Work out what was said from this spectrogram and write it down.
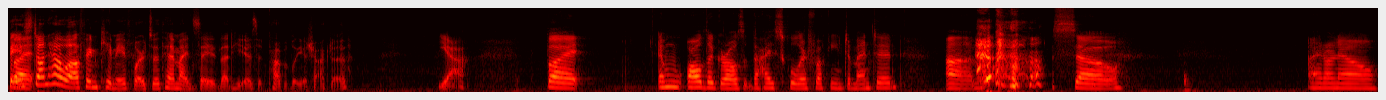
Based But- on how often Kimi flirts with him, I'd say that he is probably attractive. Yeah. But and all the girls at the high school are fucking demented. Um so I don't know.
